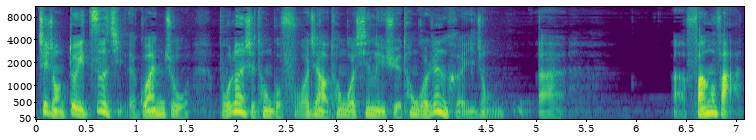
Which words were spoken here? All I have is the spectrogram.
这种对自己的关注，不论是通过佛教、通过心理学、通过任何一种啊啊方法。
